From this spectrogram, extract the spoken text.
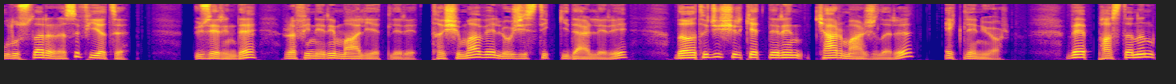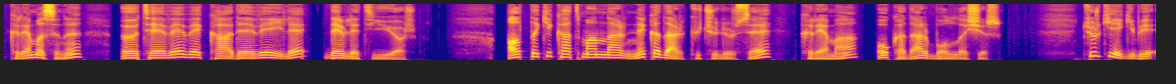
uluslararası fiyatı. Üzerinde rafineri maliyetleri, taşıma ve lojistik giderleri, dağıtıcı şirketlerin kar marjları ekleniyor. Ve pastanın kremasını ÖTV ve KDV ile devlet yiyor. Alttaki katmanlar ne kadar küçülürse krema o kadar bollaşır. Türkiye gibi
